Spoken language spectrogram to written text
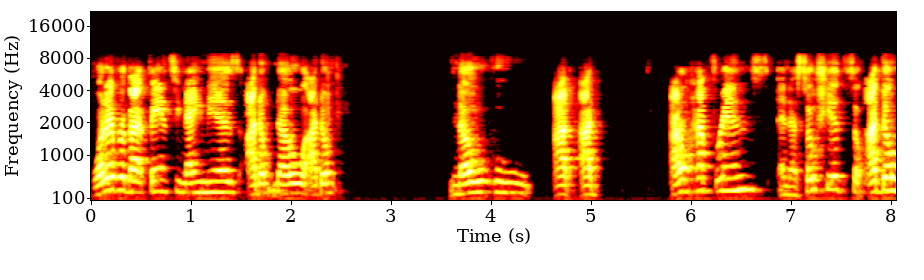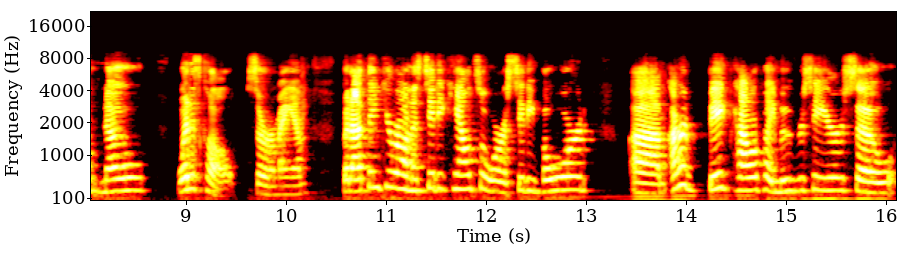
whatever that fancy name is, I don't know. I don't know who I I I don't have friends and associates, so I don't know what it's called, sir, ma'am. But I think you're on a city council or a city board. Um, I heard big power play movers here, so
